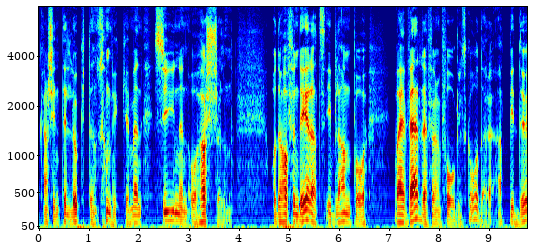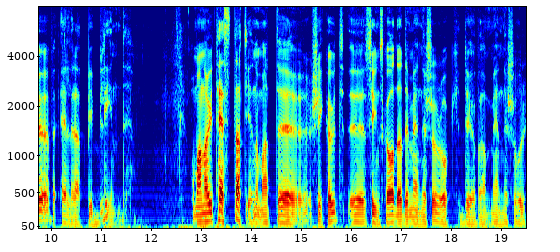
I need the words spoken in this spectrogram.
Kanske inte lukten så mycket, men synen och hörseln. Och det har funderats ibland på vad är värre för en fågelskådare? Att bli döv eller att bli blind? Och man har ju testat genom att eh, skicka ut eh, synskadade människor och döva människor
